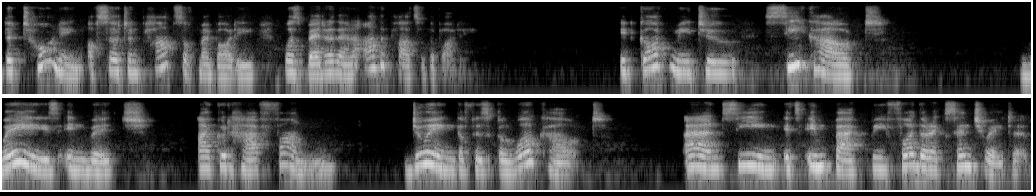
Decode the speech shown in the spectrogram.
the toning of certain parts of my body was better than other parts of the body. It got me to seek out ways in which I could have fun doing the physical workout and seeing its impact be further accentuated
